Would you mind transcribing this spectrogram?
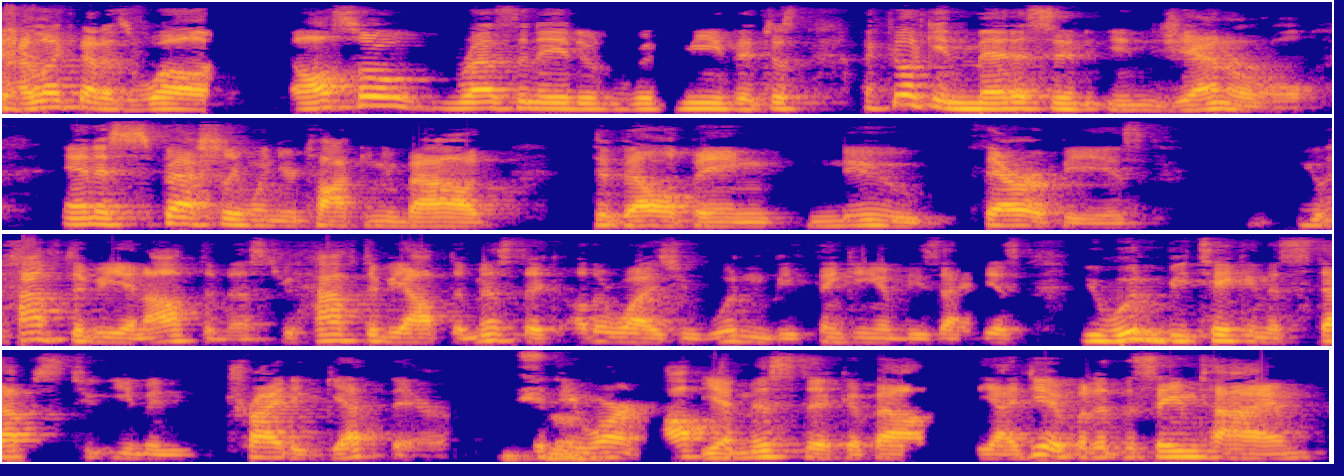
I like that as well. Also resonated with me that just I feel like in medicine in general, and especially when you're talking about developing new therapies, you have to be an optimist. You have to be optimistic. Otherwise, you wouldn't be thinking of these ideas. You wouldn't be taking the steps to even try to get there sure. if you weren't optimistic yeah. about the idea. But at the same time,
